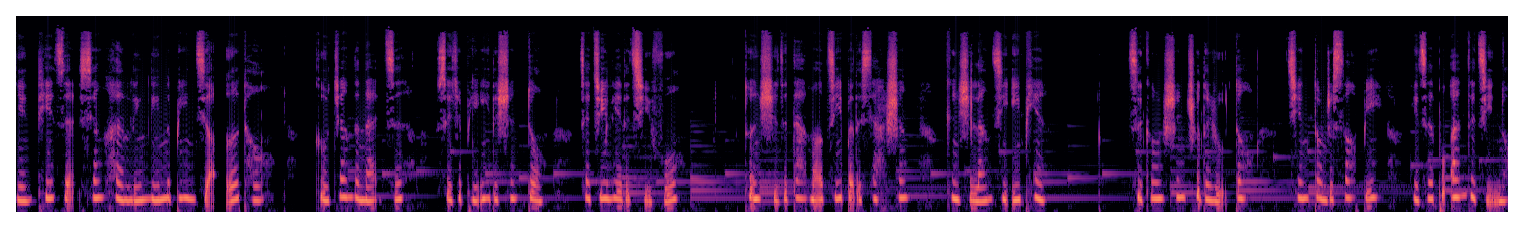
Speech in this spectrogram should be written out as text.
粘贴在香汗淋漓的鬓角、额头，鼓胀的奶子随着鼻翼的伸动在剧烈的起伏。顿时，的大毛鸡巴的下身更是狼藉一片，子宫深处的蠕动牵动着骚逼，也在不安的挤弄。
